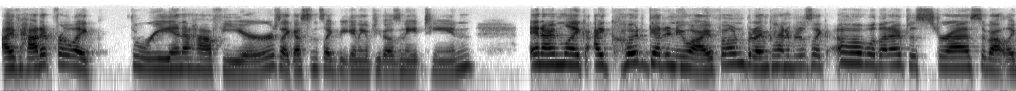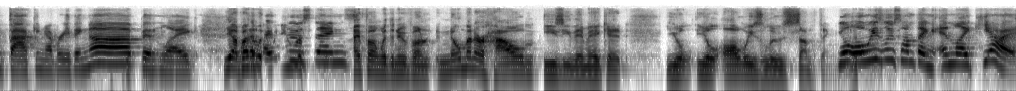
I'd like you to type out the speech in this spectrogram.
I've had it for like three and a half years, I guess since like beginning of 2018. And I'm like, I could get a new iPhone, but I'm kind of just like, oh, well, then I have to stress about like backing everything up and like, Yeah. By the way, I lose things? iPhone with the new phone, no matter how easy they make it, you'll you'll always lose something. You'll always lose something. And like, yeah,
